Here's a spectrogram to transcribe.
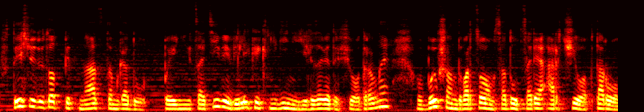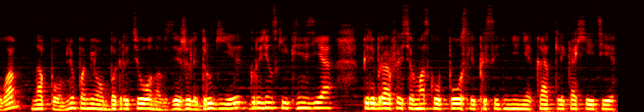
В 1915 году по инициативе великой княгини Елизаветы Федоровны в бывшем дворцовом саду царя Арчила II, напомню, помимо Багратионов здесь жили другие грузинские князья, перебравшиеся в Москву после присоединения к Атликахетии,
